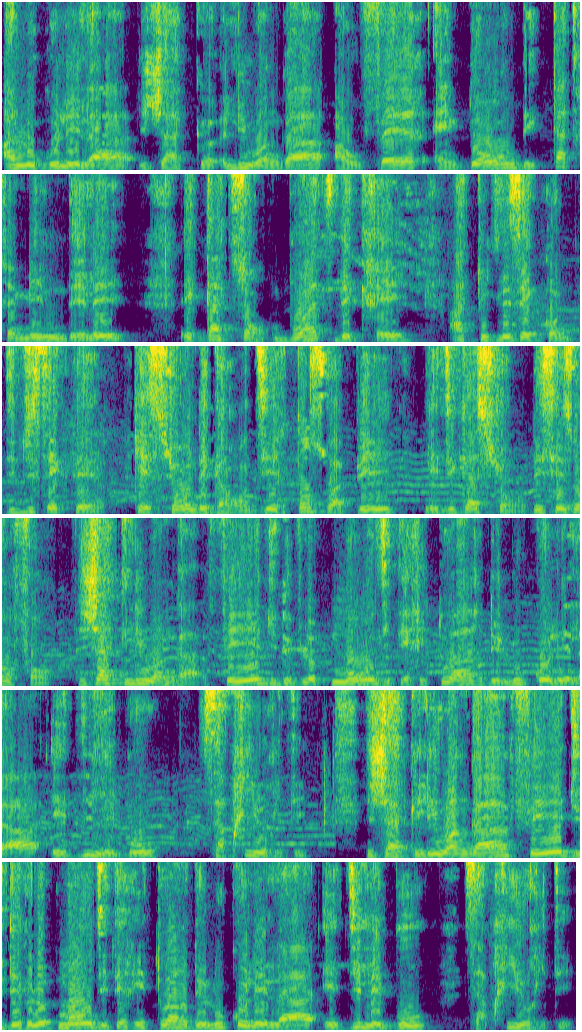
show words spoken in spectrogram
À Lokolela, Jacques Liwanga a offert un don de 4000 délais et 400 boîtes de craie à toutes les écoles du secteur. Question de garantir tant soit peu l'éducation de ses enfants. Jacques Liwanga fait du développement du territoire de Lukolela et d'Ilebo sa priorité. Jacques Liwanga fait du développement du territoire de Lukolela et d'Ilebo sa priorité.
